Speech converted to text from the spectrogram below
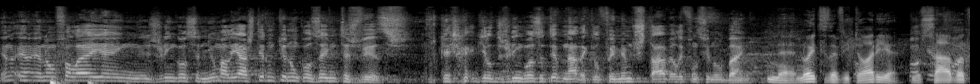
Eu, eu, eu não falei em geringonça nenhuma, aliás, termo que eu nunca usei muitas vezes, porque aquilo de geringonça teve nada, aquilo foi mesmo estável e funcionou bem. Na noite da vitória, no sábado,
